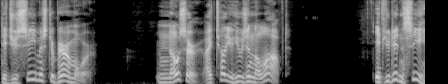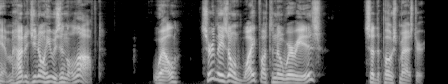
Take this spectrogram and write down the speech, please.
Did you see Mr. Barrymore? No, sir. I tell you he was in the loft. If you didn't see him, how did you know he was in the loft? Well, certainly his own wife ought to know where he is, said the postmaster,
